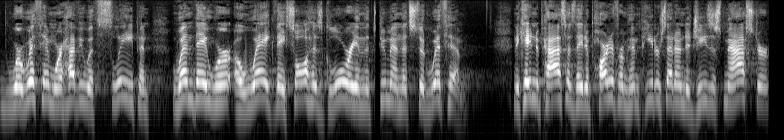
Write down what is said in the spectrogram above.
were with him were heavy with sleep, and when they were awake, they saw his glory and the two men that stood with him. And it came to pass as they departed from him, Peter said unto Jesus, Master,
